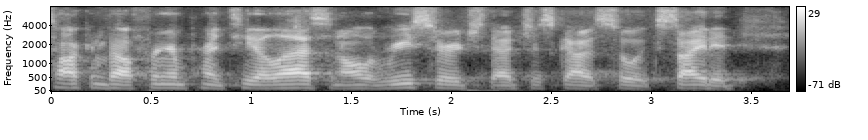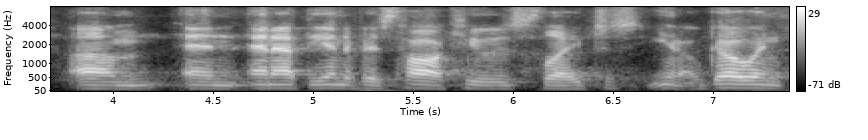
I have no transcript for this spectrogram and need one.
talking about fingerprint TLS and all the research that just got us so excited. Um, and and at the end of his talk, he was like, just you know, go and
